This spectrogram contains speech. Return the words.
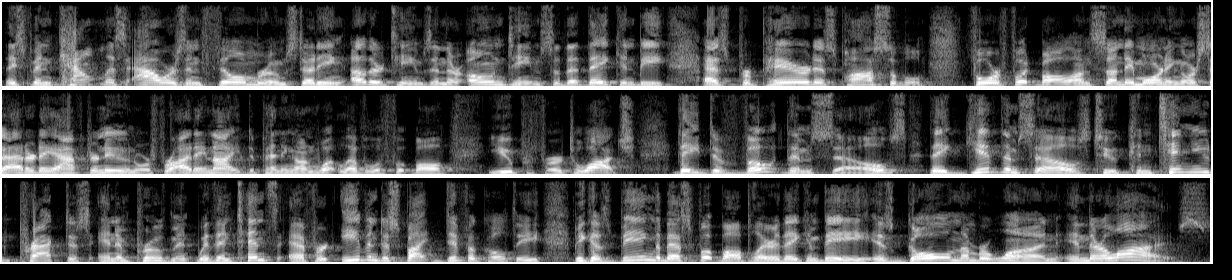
They spend countless hours in film rooms studying other teams and their own teams so that they can be as prepared as possible for football on Sunday morning or Saturday afternoon or Friday night, depending on what level of football you prefer to watch. They devote themselves, they give themselves to continued practice and improvement with intense effort, even despite difficulty, because being the best football player they can be is goal number one in their lives.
